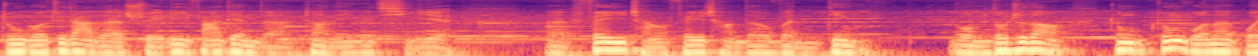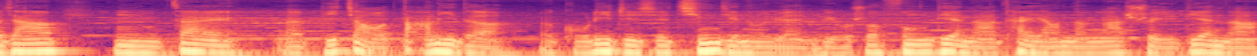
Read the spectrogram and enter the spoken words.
中国最大的水力发电的这样的一个企业。呃，非常非常的稳定。我们都知道，中中国呢，国家嗯，在呃比较大力的鼓励这些清洁能源，比如说风电呐、太阳能啊、水电呐，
